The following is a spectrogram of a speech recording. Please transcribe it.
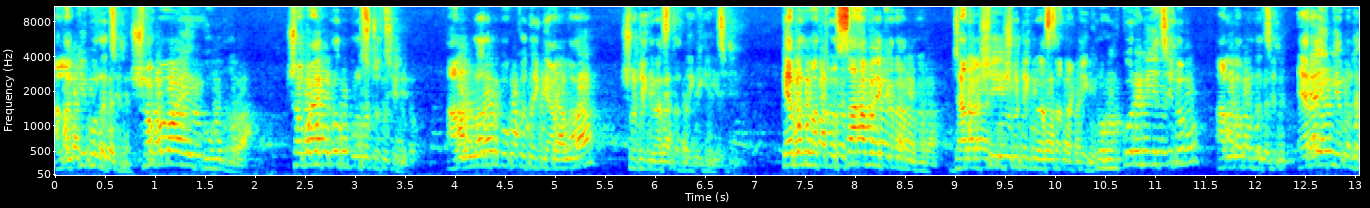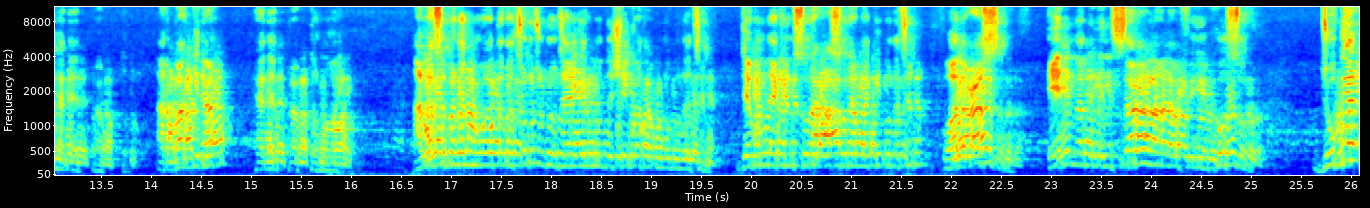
আল্লাহ কি বলেছেন? সবাই গুমরা সবাই পথভ্রষ্ট ছিল। আল্লাহর পক্ষ থেকে আল্লাহ সঠিক রাস্তা দেখিয়েছেন কেবলমাত্র যারা সেই সঠিক রাস্তাটাকে গ্রহণ করে নিয়েছিল আল্লাহ বলেছেন এরাই কেবল হেদায়েত প্রাপ্ত। আর বাকিরা হেদায়েত প্রাপ্ত নয়। আল্লাহ সুবহানাহু ওয়া তাআলা ছোট ছোট জায়গার মধ্যে সেই কথাগুলো বলেছেন। যেমন দেখেন সূরা আসর আল্লাহ কি বলেছেন? ওয়াল আসর। ইন্নাল ইনসানা লাফি খুসর। যুগের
